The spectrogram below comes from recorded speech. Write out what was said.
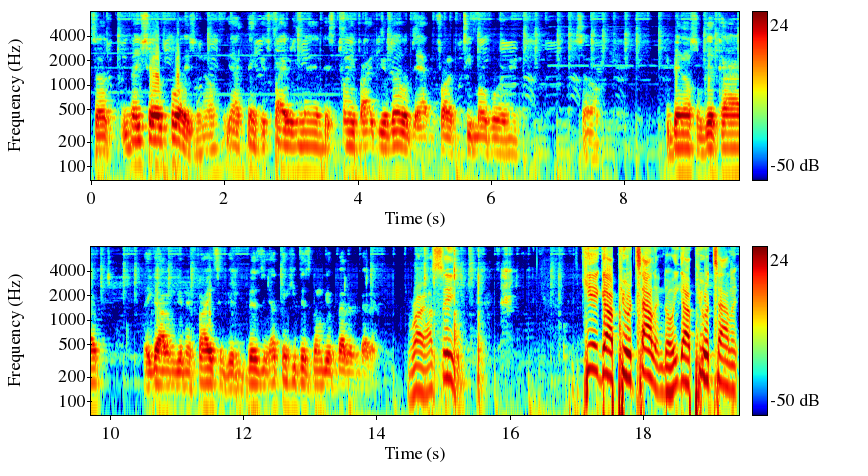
So, you know, he shows poise, you know. Yeah, I think his fighters, man, that's 25 years old, they haven't fought at the T-Mobile Arena. So, he been on some good cards. They got him getting in fights and getting busy. I think he's just going to get better and better. Right. I see. Kid got pure talent though. He got pure talent.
